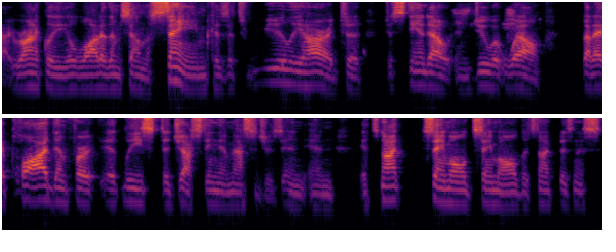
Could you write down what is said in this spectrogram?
ironically a lot of them sound the same because it's really hard to to stand out and do it well but I applaud them for at least adjusting their messages. And and it's not same old, same old. It's not business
